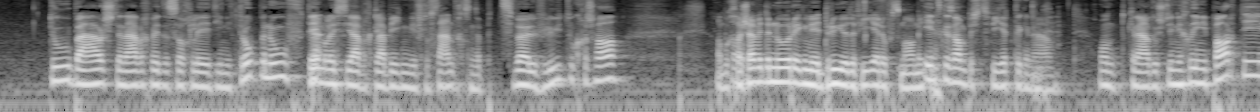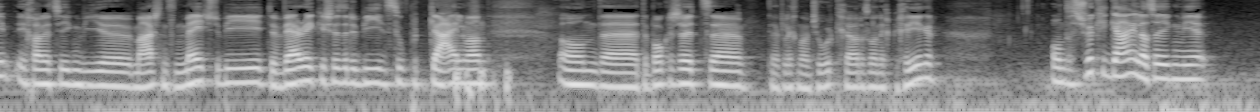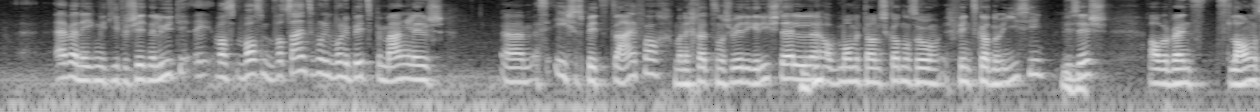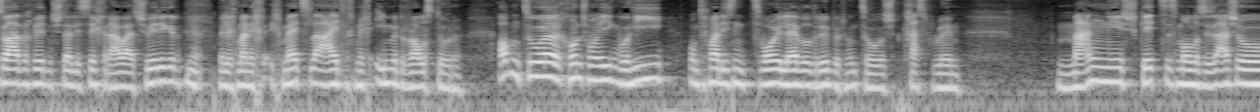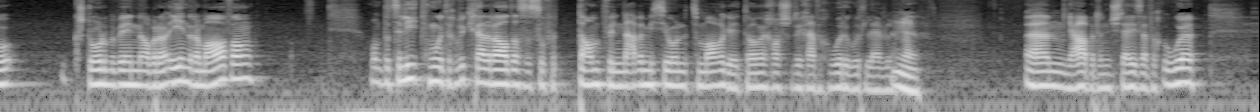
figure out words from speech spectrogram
du baust dann einfach wieder so ein bisschen deine Truppen auf. Ja. Demmal ist sie einfach, glaube ich, irgendwie schlussendlich sind es etwa zwölf Leute, die du kannst haben. Aber du kannst auch wieder nur irgendwie drei oder vier aufs Mal mitnehmen. Insgesamt bist du das vierte, genau. Okay. Und genau, du hast deine kleine Party. Ich habe jetzt irgendwie äh, meistens einen Mage dabei. Der Varric ist wieder dabei, super geil, Mann. und äh, der Bogenschütze, der vielleicht noch ein Schurke oder so, und ich bin Krieger. Und es ist wirklich geil, also irgendwie äh, eben irgendwie die verschiedenen Leute. Äh, Was, was, was das Einzige, was ich, was ich ein bisschen bemängle, ist, ähm, es ist ein bisschen zu einfach. Ich, meine, ich könnte es noch schwieriger einstellen, Mhm. aber momentan ist es gerade noch so, ich finde es gerade noch easy, wie es Mhm. ist. Aber wenn es zu lang so einfach wird, dann stelle ich es sicher auch eins schwieriger. Ja. Weil ich meine, ich, ich metzle eigentlich mich immer durch alles durch. Ab und zu kommst du mal irgendwo hin und ich meine, die sind zwei Level drüber und so, ist kein Problem. Manchmal gibt es mal, dass ich auch schon gestorben bin, aber eher am Anfang. Und das liegt vermutlich wirklich auch daran, dass es so verdammt viele Nebenmissionen zu machen gibt. Da kannst du dich einfach gut leveln. Ja. Ähm, ja, aber dann stelle ich es einfach uhr.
